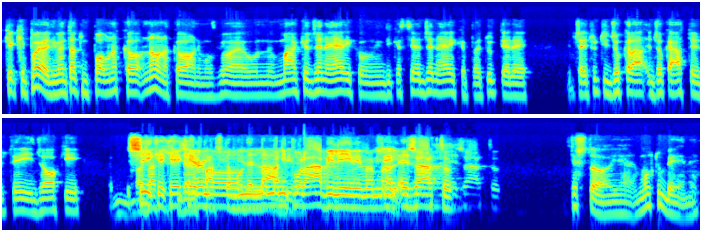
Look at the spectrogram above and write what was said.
che, che poi è diventato un po' un, acro- non un acronimo, ma un marchio generico, un'indicazione generica per tutte le, cioè, tutti i gioca- giocattoli, tutti i giochi Sì, che, che- che erano manipolabili, ma- ma- Sì. esatto. Che storia, molto bene.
